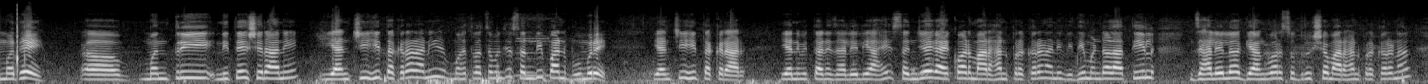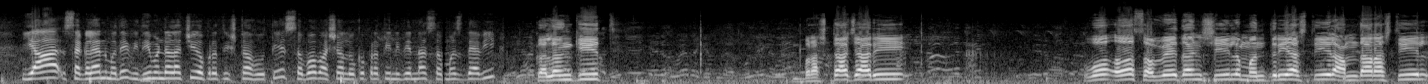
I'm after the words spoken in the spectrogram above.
मध्ये मंत्री नितेश राणे यांची ही तक्रार आणि महत्त्वाचं म्हणजे संदीपान भुमरे यांची ही तक्रार या निमित्ताने झालेली आहे. संजय गायकवाड मारहाण प्रकरण आणि विधिमंडळातील झालेलं गँगवर सदृश्य मारहाण प्रकरण या सगळ्यांमध्ये विधिमंडळाची अप्रतिष्ठा होते. सबब अशा लोकप्रतिनिधींना समज द्यावी. कलंकित भ्रष्टाचारी व असंवेदनशील मंत्री असतील आमदार असतील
